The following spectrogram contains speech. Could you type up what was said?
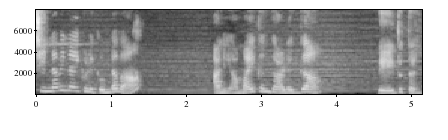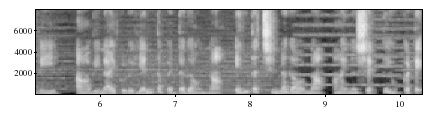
చిన్న వినాయకుడికి ఉండవా అని అమాయకంగా అడగ్గా లేదు తల్లి ఆ వినాయకుడు ఎంత పెద్దగా ఉన్నా ఎంత చిన్నగా ఉన్నా ఆయన శక్తి ఒక్కటే.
